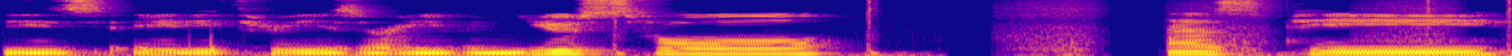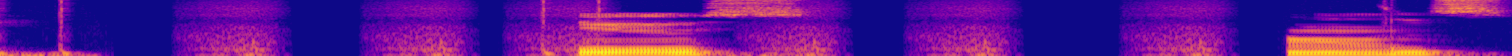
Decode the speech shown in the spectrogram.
These 83s are even useful. SP, Deuce, Bones,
